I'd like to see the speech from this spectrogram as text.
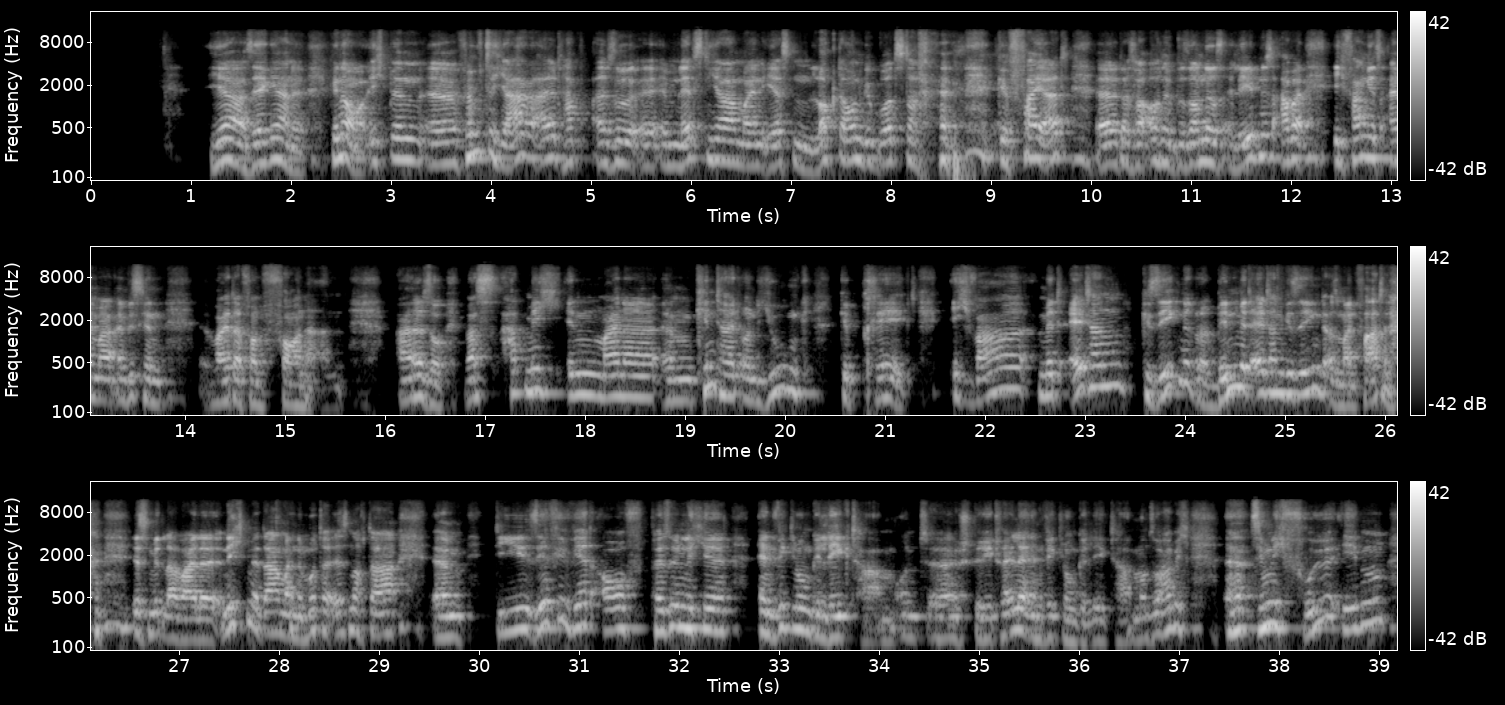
Ja, sehr gerne. Genau, ich bin äh, 50 Jahre alt, habe also äh, im letzten Jahr meinen ersten Lockdown-Geburtstag gefeiert. Äh, das war auch ein besonderes Erlebnis, aber ich fange jetzt einmal ein bisschen weiter von vorne an. Also, was hat mich in meiner ähm, Kindheit und Jugend geprägt? Ich war mit Eltern gesegnet oder bin mit Eltern gesegnet. Also mein Vater ist mittlerweile nicht mehr da, meine Mutter ist noch da, ähm, die sehr viel Wert auf persönliche Entwicklung gelegt haben und äh, spirituelle Entwicklung gelegt haben. Und so habe ich äh, ziemlich früh eben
